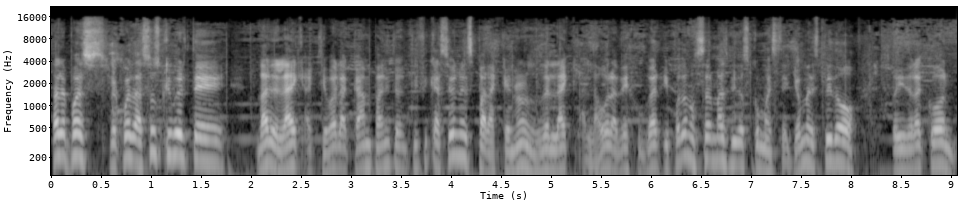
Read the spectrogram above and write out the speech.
Dale pues, recuerda suscribirte, dale like, activar la campanita de notificaciones para que no nos dé like a la hora de jugar y podemos hacer más videos como este. Yo me despido, soy Dracon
